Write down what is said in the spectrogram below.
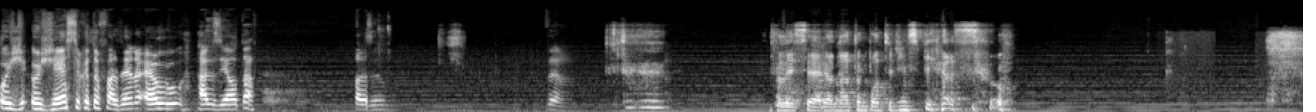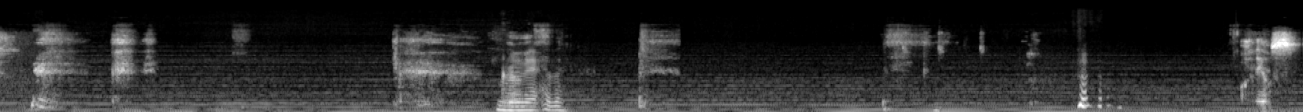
o, ge- o gesto que eu tô fazendo é o Raziel tá fazendo. Falei sério, eu noto um ponto de inspiração. Ah, merda. Oh, Deus.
